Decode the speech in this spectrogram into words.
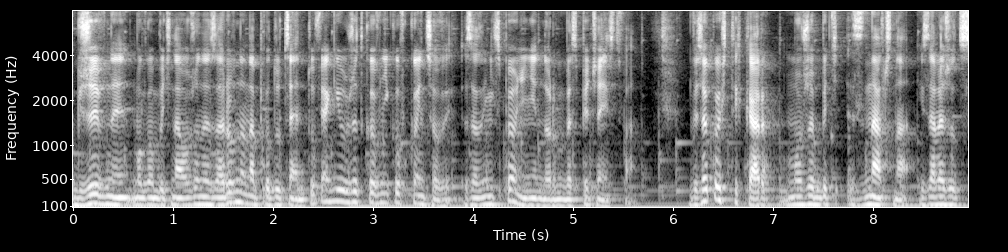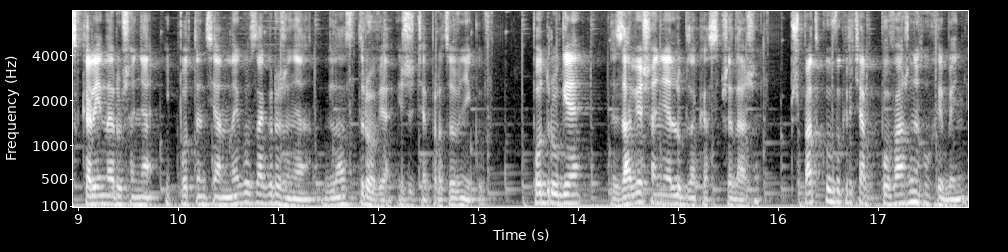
Grzywny mogą być nałożone zarówno na producentów, jak i użytkowników końcowych za niespełnienie norm bezpieczeństwa. Wysokość tych kar może być znaczna i zależy od skali naruszenia i potencjalnego zagrożenia dla zdrowia i życia pracowników. Po drugie, zawieszenie lub zakaz sprzedaży. W przypadku wykrycia poważnych uchybień,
